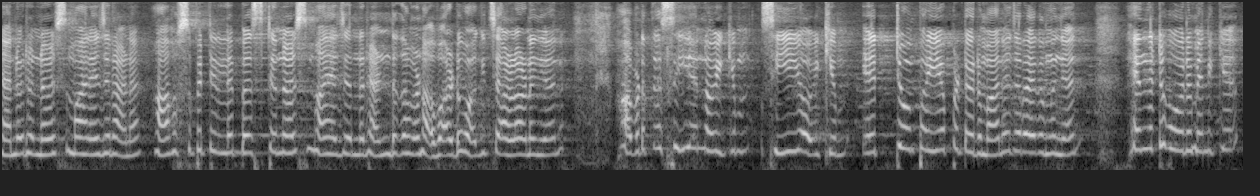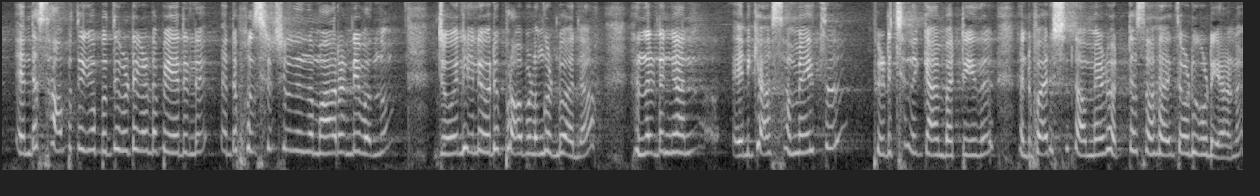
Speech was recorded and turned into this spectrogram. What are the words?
ഞാനൊരു നഴ്സ് മാനേജറാണ് ആ ഹോസ്പിറ്റലിലെ ബെസ്റ്റ് നഴ്സ് മാനേജറിന് രണ്ട് തവണ അവാർഡ് വാങ്ങിച്ച ആളാണ് ഞാൻ. അവിടുത്തെ സി എൻ ഒയ്ക്കും സിഇഒയ്ക്കും ഏറ്റവും പ്രിയപ്പെട്ട ഒരു മാനേജറായിരുന്നു ഞാൻ. എന്നിട്ട് പോലും എനിക്ക് എന്റെ സാമ്പത്തിക ബുദ്ധിമുട്ടുകളുടെ പേരിൽ എന്റെ പൊസിഷനിൽ നിന്ന് മാറേണ്ടി വന്നു. ജോലിയിൽ ഒരു പ്രോബ്ലം കൊണ്ടുമല്ല. എന്നിട്ട് ഞാൻ എനിക്ക് ആ സമയത്ത് പിടിച്ചു നിൽക്കാൻ പറ്റിയത് എന്റെ പരിശുദ്ധ അമ്മയുടെ ഒറ്റ സഹായത്തോടു കൂടിയാണ്.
